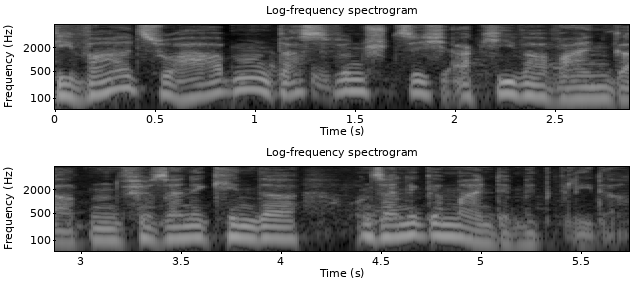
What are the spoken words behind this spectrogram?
Die Wahl zu haben, das wünscht sich Akiva Weingarten für seine Kinder und seine Gemeindemitglieder.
